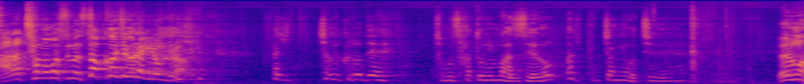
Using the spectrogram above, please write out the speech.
알아쳐먹었으면 썩어지거라 이놈들아. 아니, 저기 그런데 저분 사또님 맞으세요? 아니, 복장이 어째? 여러분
